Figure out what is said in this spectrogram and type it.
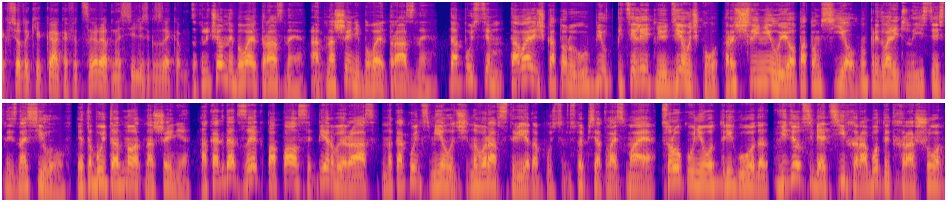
Так все-таки как офицеры относились к зэкам? Заключенные бывают разные, отношения бывают разные. Допустим, товарищ, который убил пятилетнюю девочку, расчленил ее, а потом съел, ну, предварительно, естественно, изнасиловав. Это будет одно отношение. А когда зэк попался первый раз на какой-нибудь мелочи, на воровстве, допустим, 158-я, срок у него три года, ведет себя тихо, работает хорошо,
